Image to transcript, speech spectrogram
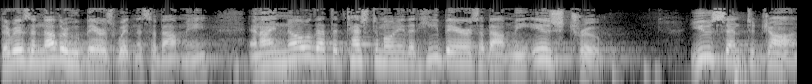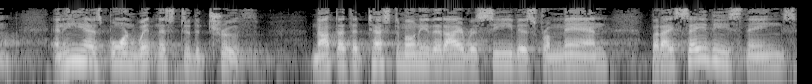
There is another who bears witness about me, and I know that the testimony that he bears about me is true. You sent to John, and he has borne witness to the truth. Not that the testimony that I receive is from man, but I say these things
